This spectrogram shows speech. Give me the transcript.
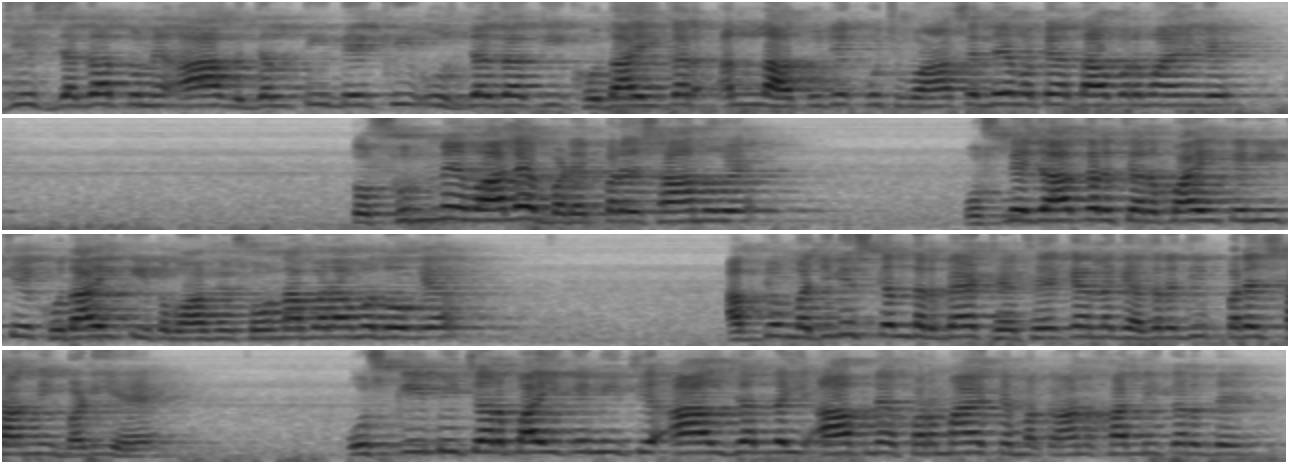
जिस जगह तूने आग जलती देखी, उस जगह की खुदाई कर, अल्लाह तुझे कुछ वहाँ से नेमत अता फरमाएँगे। तो सुनने वाले बड़े परेशान हुए। उसने जाकर चरपाई के नीचे खुदाई की तो वहाँ से सोना बरामद हो गया। अब जो मजलिस के अंदर बैठे थे, कहने लगे, हज़रत जी, परेशानी बड़ी है। उसकी भी चरपाई के नीचे आग जल रही, आपने फरमाया कि मकान खाली कर दे।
